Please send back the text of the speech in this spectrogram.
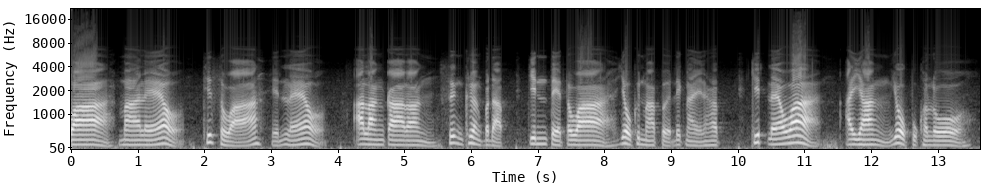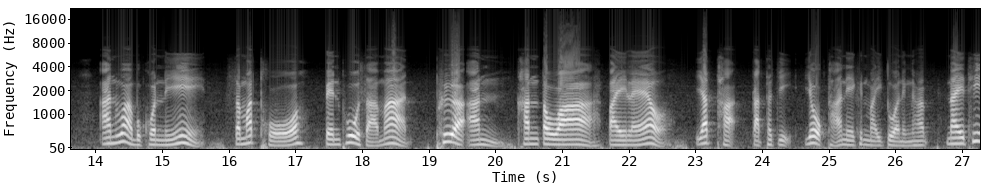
วา มาแล้ว ทิสวา เห็นแล้ว อลังการัง ซึ่งเครื่องประดับ จินเตตวา โยกขึ้นมาเปิดเลขในนะครับ คิดแล้วว่าอายังโยกปุคโล อันว่าบุคคลนี้ สมัตโถเป็นผู้สามารถเพื่ออัน คันตวา ไปแล้ว ยัตถกัตถจิ โยกฐานเนขึ้นมาอีกตัวหนึ่งนะครับ ในที่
